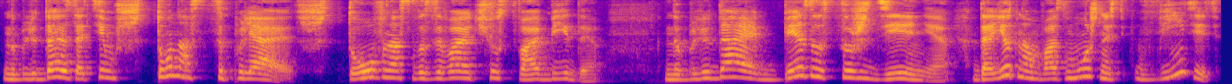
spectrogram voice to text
наблюдая за тем, что нас цепляет, что в нас вызывает чувство обиды, наблюдая без осуждения, дает нам возможность увидеть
